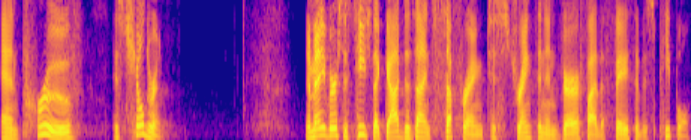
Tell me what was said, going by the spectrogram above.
and prove his children. Now, many verses teach that God designed suffering to strengthen and verify the faith of his people,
